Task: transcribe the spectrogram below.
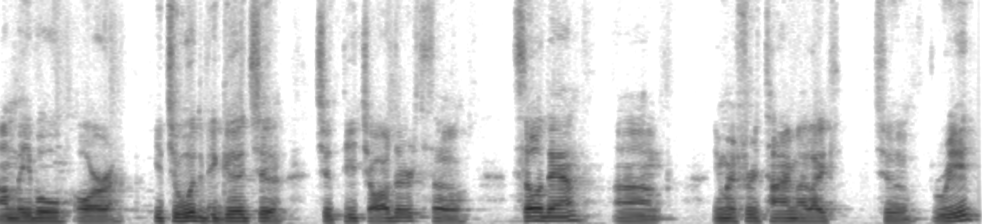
I'm able, or it would be good to to teach others. So, so then um, in my free time, I like to read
